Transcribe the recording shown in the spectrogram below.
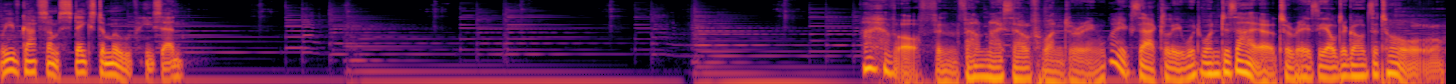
We've got some stakes to move, he said. I have often found myself wondering why exactly would one desire to raise the elder gods at all?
